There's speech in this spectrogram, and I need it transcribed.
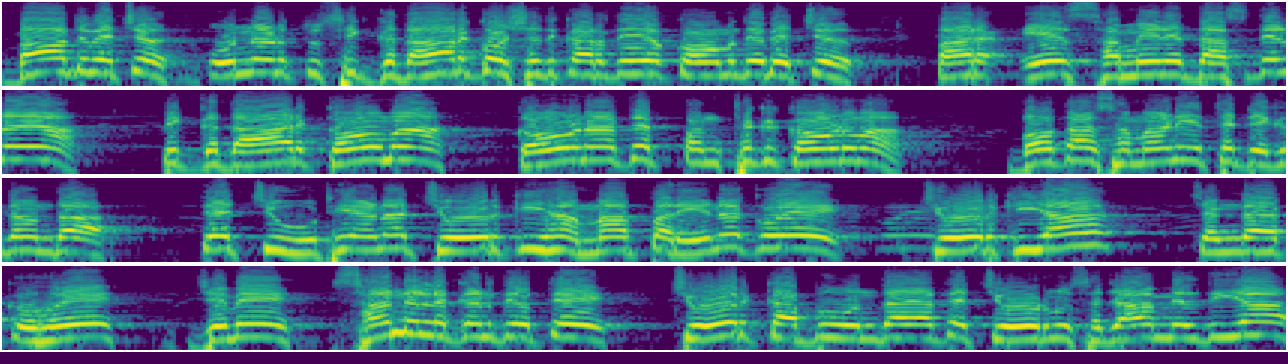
ਬਾਅਦ ਵਿੱਚ ਉਹਨਾਂ ਨੂੰ ਤੁਸੀਂ ਗਦਾਰ ਘੋਸ਼ਿਤ ਕਰਦੇ ਹੋ ਕੌਮ ਦੇ ਵਿੱਚ, ਪਰ ਇਹ ਸਮੇਂ ਨੇ ਦੱਸ ਦੇਣਾ ਆ ਵੀ ਗਦਾਰ ਕੌਮ ਆ, ਕੌਣ ਆ ਤੇ ਪੰਥਕ ਕੌਣ ਵਾ? ਬਹੁਤਾ ਸਮਾਂ ਨਹੀਂ ਇੱਥੇ ਟਿਕਦਾ ਹੁੰਦਾ। ਤੇ ਝੂਠ ਆ ਨਾ, ਚੋਰ ਕੀ ਹਾਮਾ ਭਰੇ ਨਾ ਕੋਏ? ਚੋਰ ਕੀ ਆ? ਚੰਗਾ ਕੋ ਜਿਵੇਂ ਸੰਨ ਲੱਗਣ ਦੇ ਉੱਤੇ ਚੋਰ ਕਾਬੂ ਹੁੰਦਾ ਆ ਤੇ ਚੋਰ ਨੂੰ ਸਜ਼ਾ ਮਿਲਦੀ ਆ।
